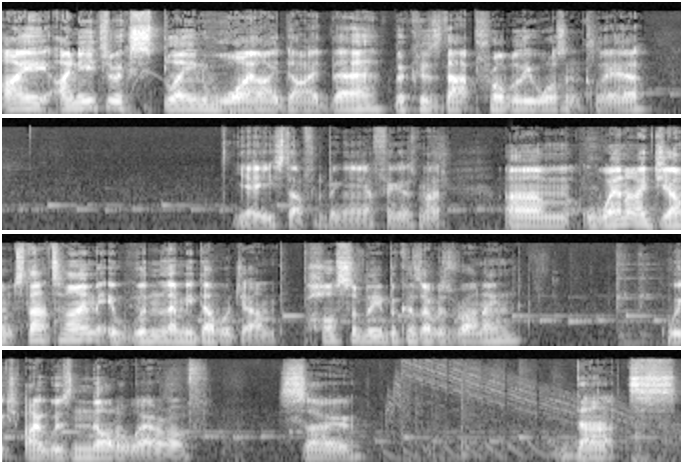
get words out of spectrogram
I, I need to explain why I died there, because that probably wasn't clear. Yeah, you start from the beginning, I think as much. Um, when I jumped that time, it wouldn't let me double jump. Possibly because I was running, which I was not aware of. So, that's...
